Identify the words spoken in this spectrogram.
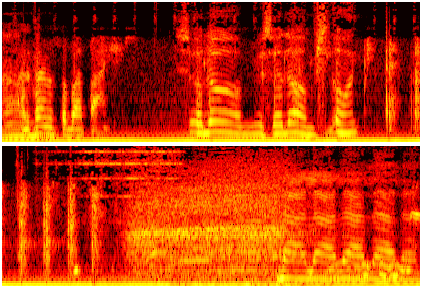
عام. 2017 سلام يا سلام شلون؟ لا لا لا لا لا.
